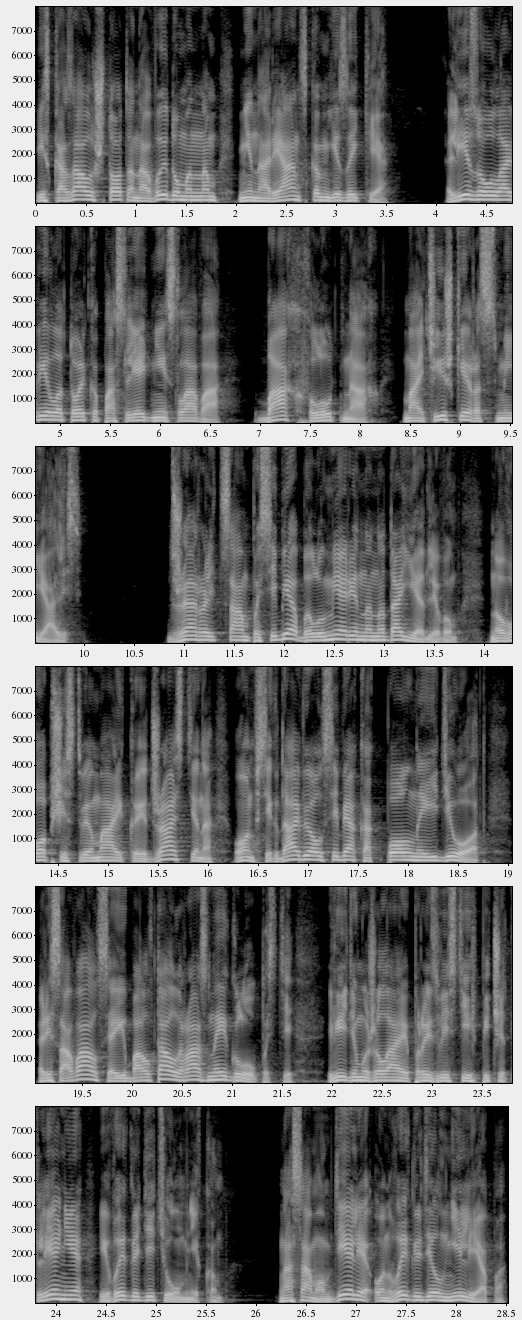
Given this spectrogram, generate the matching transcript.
и сказал что-то на выдуманном минарианском языке. Лиза уловила только последние слова «бах, флут, нах». Мальчишки рассмеялись. Джеральд сам по себе был умеренно надоедливым, но в обществе Майка и Джастина он всегда вел себя как полный идиот, рисовался и болтал разные глупости, видимо, желая произвести впечатление и выглядеть умником. На самом деле он выглядел нелепо.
